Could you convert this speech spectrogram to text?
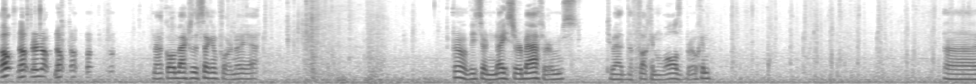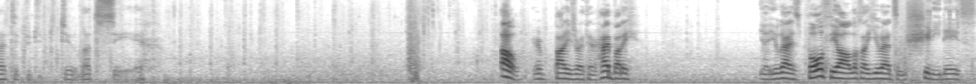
Oh no no no no no no! no. Not going back to the second floor. Not yet. Oh, these are nicer bathrooms. Too bad the fucking wall's broken. Uh, do, do, do. let's see. Oh, your body's right there. Hi, buddy. Yeah, you guys, both y'all look like you had some shitty days.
